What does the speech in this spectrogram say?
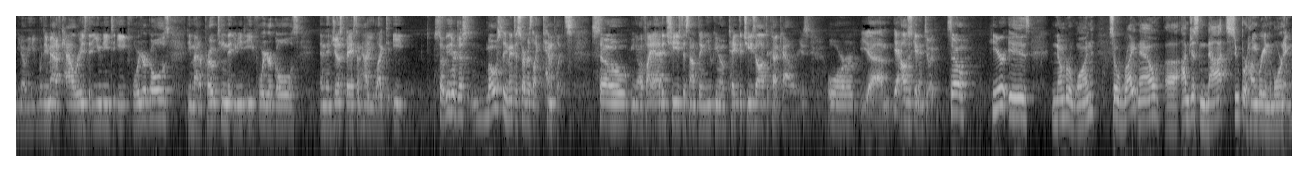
you know, with the amount of calories that you need to eat for your goals, the amount of protein that you need to eat for your goals, and then just based on how you like to eat. So these are just mostly meant to serve as like templates. So, you know, if I added cheese to something, you can you know, take the cheese off to cut calories. Or, yeah, yeah, I'll just get into it. So here is number one. So right now, uh, I'm just not super hungry in the morning.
